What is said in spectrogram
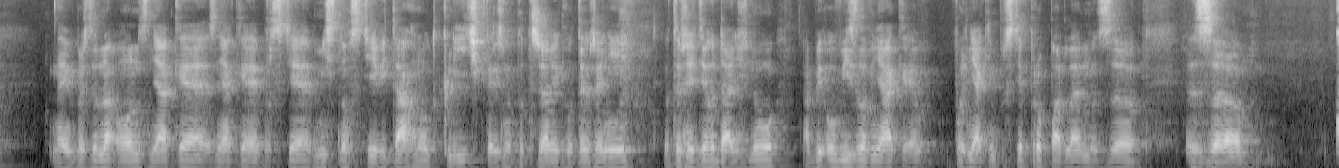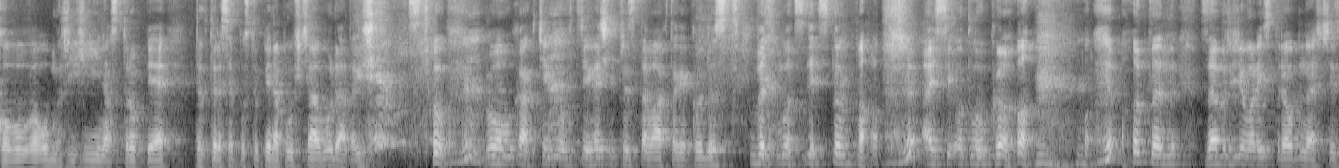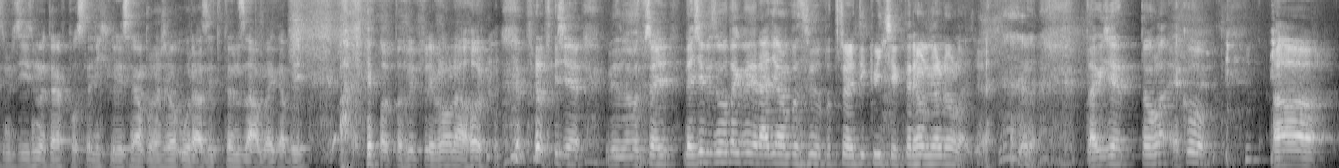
nevím, proč zrovna on z nějaké, z nějaké prostě místnosti vytáhnout klíč, který jsme potřebovali k otevření, otevření toho dungeonu, aby uvízl v nějaké, pod nějakým prostě propadlem z, z kovovou mříží na stropě, do které se postupně napouštěla voda, takže s tou kakčenkou v těch našich představách tak jako dost bezmocně stoupal, až si otloukal o ten zabržovaný strop. Naštěstí jsme teda v poslední chvíli se nám podařilo urazit ten zámek, aby, aby to vyplivlo nahoru, protože my jsme potřebovali, ne, že bychom ho tak byli rádi, ale jsme potřebovali ty klíče, které on měl dole, že? takže tohle jako uh,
